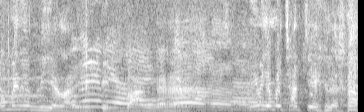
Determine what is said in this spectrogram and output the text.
ก็ไม่ได้มีอะไรปิดบังนะฮะ นี่มันยังไม่ชัดเจนเลยครับ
